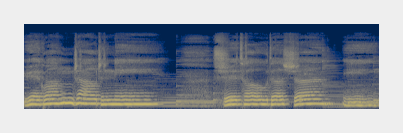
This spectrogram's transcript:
月光照着你湿透的身影，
